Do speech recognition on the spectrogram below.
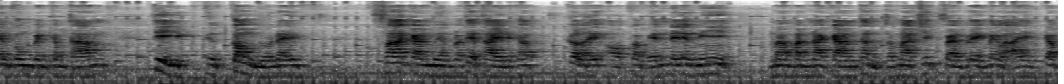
ยังคงเป็นคำถามที่คือกล้องอยู่ในฟ้าการเมืองประเทศไทยนะครับ ก็เลยออกความเห็นในเรื่องนี้มาบรรณาการท่านสมาชิกแฟนเพลงทั้งหลายกับ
